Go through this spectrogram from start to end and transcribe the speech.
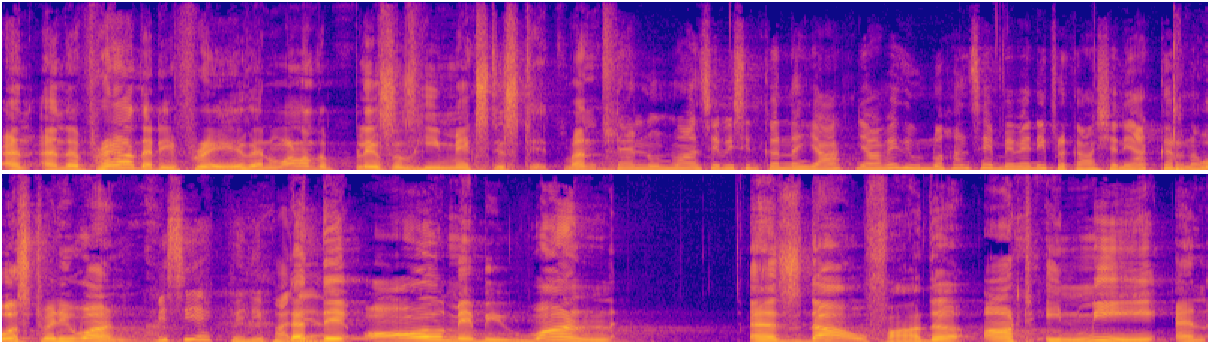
and, and the prayer that he prays, and one of the places he makes this statement, දැන් උන්වහන්සේ විසින් කරන යාඥාවේදී උන්වහන්සේ මෙවැනි ප්‍රකාශනයක් කරනවා. verse 21 21 වෙනි that පදය. they all may be one as thou, Father, art in me, and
